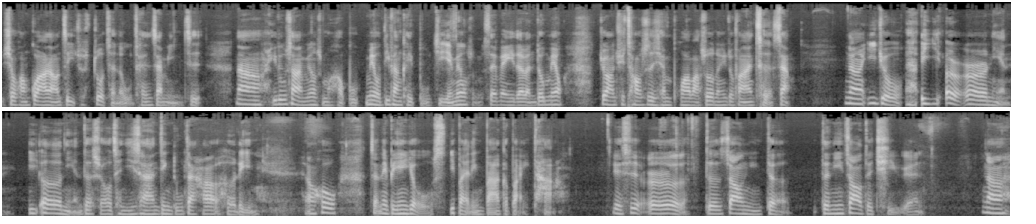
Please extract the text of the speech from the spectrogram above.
小黄瓜，然后自己就做成了午餐三明治。那一路上也没有什么好补，没有地方可以补给，也没有什么 Seven Eleven 都没有，就要去超市先补好，把所有东西都放在车上。那一九一二二二年一二二年的时候，成吉思汗定都在哈尔和林，然后在那边有一百零八个白塔。也是额尔德造泥的的泥造的起源。那，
